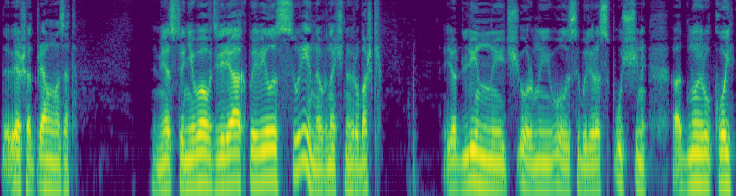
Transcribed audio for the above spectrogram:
Давеш отпрянул назад. Вместо него в дверях появилась Сурина в ночной рубашке. Ее длинные черные волосы были распущены. Одной рукой,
